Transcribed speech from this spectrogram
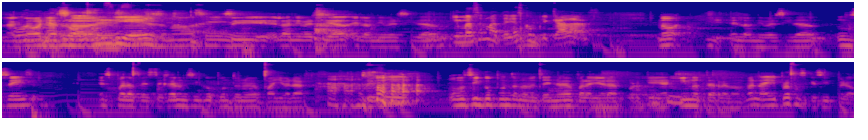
la Un gloria. ¿sabes? Un 10, ¿no? Sí. Sí, en la universidad, en la universidad... Y más en materias complicadas. No, en la universidad un 6 es para festejar un 5.9 para llorar. Sí. O un 5.99 para llorar, porque aquí no te redondan. Bueno, hay profes que sí, pero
